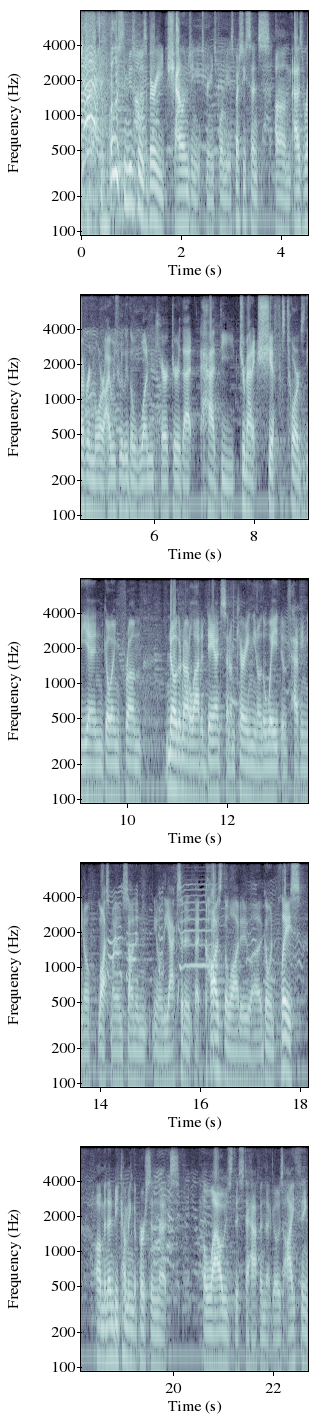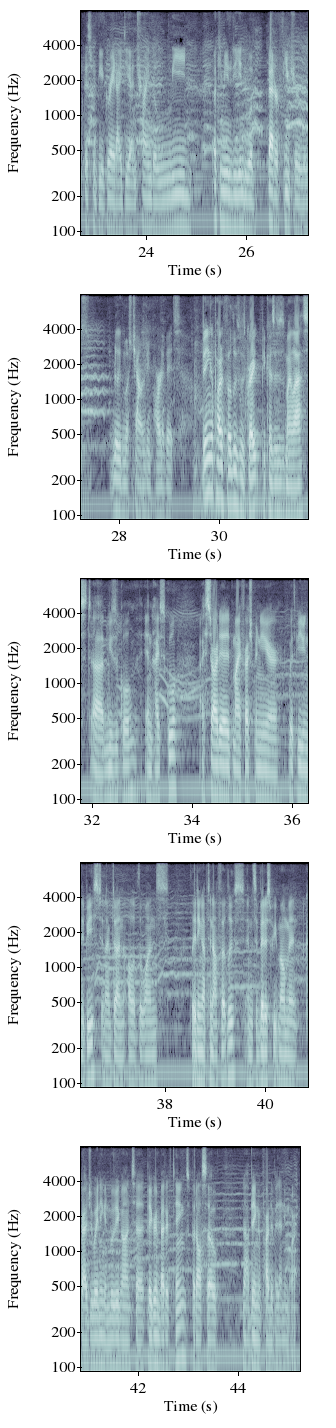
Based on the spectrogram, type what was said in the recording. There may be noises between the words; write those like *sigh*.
Yes! Footloose the Musical was a very challenging experience for me, especially since um, as Reverend Moore, I was really the one character that had the dramatic shift towards the end, going from no, they're not allowed to dance, and I'm carrying, you know, the weight of having, you know, lost my own son and, you know, the accident that caused the law to uh, go in place, um, and then becoming the person that allows this to happen, that goes, I think this would be a great idea, and trying to lead a community into a better future was really the most challenging part of it. Being a part of Footloose was great because this is my last uh, musical in high school. I started my freshman year with Beauty and the Beast, and I've done all of the ones leading up to now Footloose. And it's a bittersweet moment graduating and moving on to bigger and better things, but also not being a part of it anymore.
